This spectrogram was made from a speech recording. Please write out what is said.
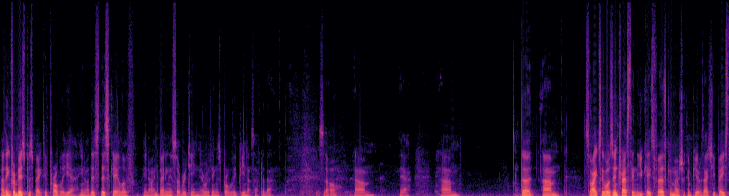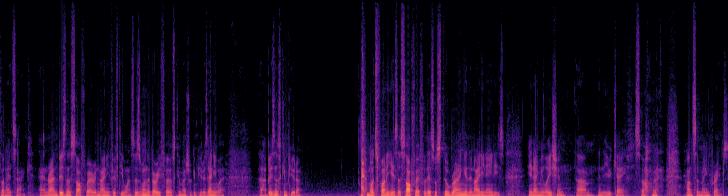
I think from his perspective, probably, yeah, you know, this, this scale of, you know, inventing the subroutine, everything was probably peanuts after that. So, um, yeah. Um, the, um, so actually what was interesting, the UK's first commercial computer was actually based on EDSAC and ran business software in 1951. So this is one of the very first commercial computers anywhere, uh, business computer. What's funny is the software for this was still running in the 1980s in emulation um, in the UK, so on some mainframes.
